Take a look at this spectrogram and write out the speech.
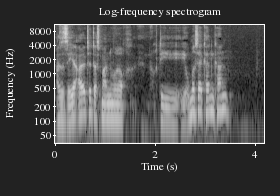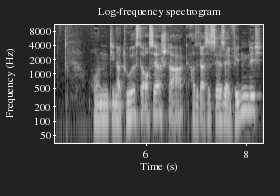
also sehr alte, dass man nur noch, noch die, die Umrisse erkennen kann. Und die Natur ist da auch sehr stark. Also da ist es sehr, sehr windig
